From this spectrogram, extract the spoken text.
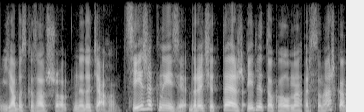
я би сказав, що не дотягує. В цій же книзі, до речі, теж підліток, головна персонажка.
